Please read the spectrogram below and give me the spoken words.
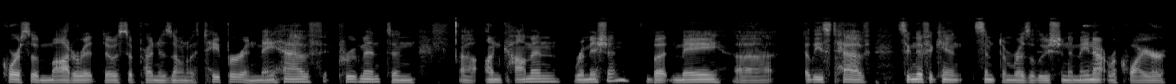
course of moderate dose of prednisone with taper and may have improvement and uh, uncommon remission, but may uh, at least have significant symptom resolution and may not require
